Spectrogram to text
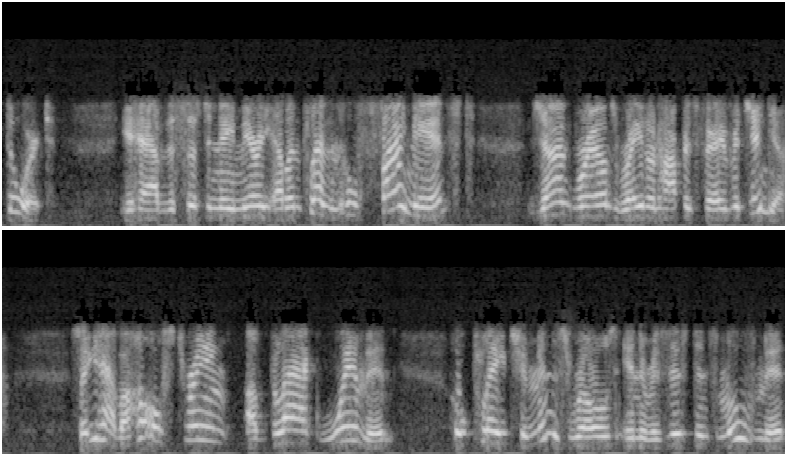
Stewart. You have the sister named Mary Ellen Pleasant, who financed John Brown's raid on Harper's Ferry, Virginia. So you have a whole string of black women who played tremendous roles in the resistance movement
